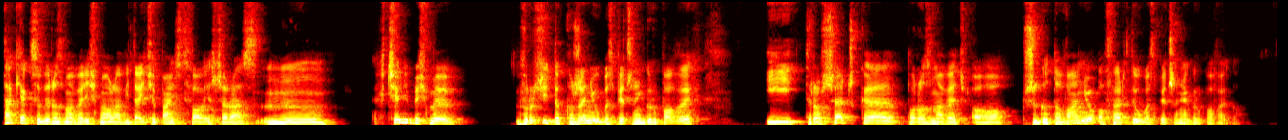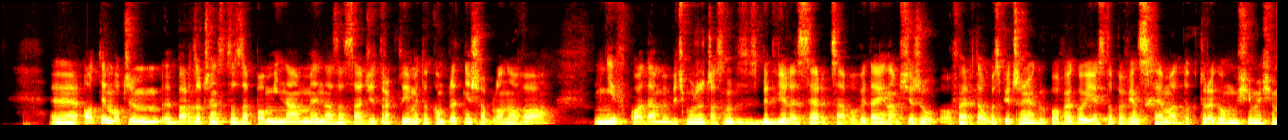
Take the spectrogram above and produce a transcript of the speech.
Tak jak sobie rozmawialiśmy, Ola, witajcie Państwo jeszcze raz. Hmm, chcielibyśmy wrócić do korzeni ubezpieczeń grupowych i troszeczkę porozmawiać o przygotowaniu oferty ubezpieczenia grupowego. E, o tym, o czym bardzo często zapominamy, na zasadzie traktujemy to kompletnie szablonowo. Nie wkładamy być może czasem zbyt wiele serca, bo wydaje nam się, że oferta ubezpieczenia grupowego jest to pewien schemat, do którego musimy się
